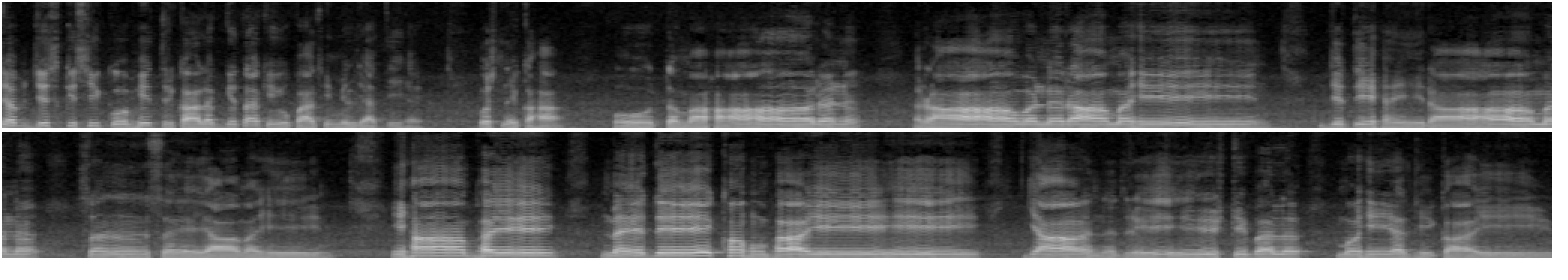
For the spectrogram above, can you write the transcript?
जब जिस किसी को भी त्रिकालज्ञता की उपाधि मिल जाती है, उसने कहा, होत महारण रावण राम ही जिति हैं रामन संशयामही। यहाँ भय मैं देखूँ भाई ज्ञान दृष्टि बल मोहि अधिकाई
